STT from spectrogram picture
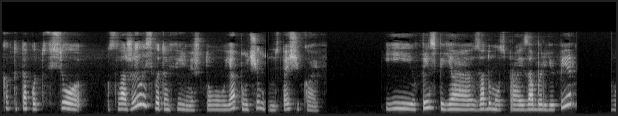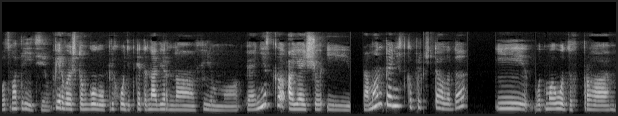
как-то так вот все сложилось в этом фильме, что я получила настоящий кайф. И, в принципе, я задумалась про Изабель Юпер. Вот смотрите, первое, что в голову приходит, это, наверное, фильм «Пианистка», а я еще и роман «Пианистка» прочитала, да. И вот мой отзыв про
